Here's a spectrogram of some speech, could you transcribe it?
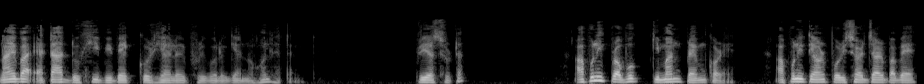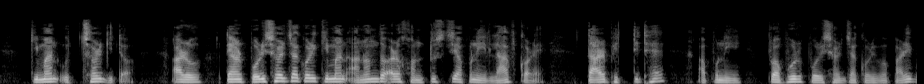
নাইবা এটা দোষী বিবেক কঢ়িয়াই লৈ ফুৰিবলগীয়া নহলহেঁতেন। প্ৰিয় শ্ৰোতা আপুনি প্ৰভুক কিমান প্ৰেম কৰে আপুনি তেওঁৰ পৰিচৰ্যাৰ বাবে কিমান উৎসৰ্গিত আৰু তেওঁৰ পৰিচৰ্যা কৰি কিমান আনন্দ আৰু সন্তুষ্টি আপুনি লাভ কৰে তাৰ ভিত্তিতহে আপুনি প্ৰভুৰ পৰিচৰ্যা কৰিব পাৰিব।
